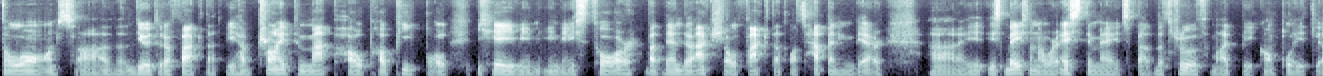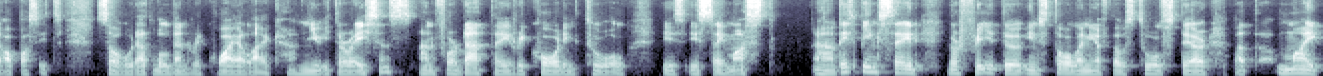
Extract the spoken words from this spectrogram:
the launch uh, due to the fact that we have tried to map how, how people behave in, in a store but then the actual fact that what's happening there uh, is based on our estimates but the truth might be completely opposite. So that will then require like uh, new iterations and for that a recording tool is is a must. Uh, this being said you're free to install any of those tools there but my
